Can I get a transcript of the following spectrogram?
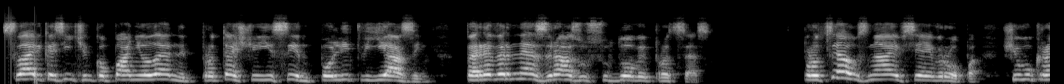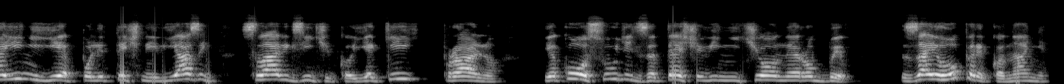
Славіка Зінченко пані Олени про те, що її син політв'язень, переверне зразу судовий процес. Про це узнає вся Європа, що в Україні є політичний в'язень Славік Зінченко, який правильно, якого судять за те, що він нічого не робив, за його переконання.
